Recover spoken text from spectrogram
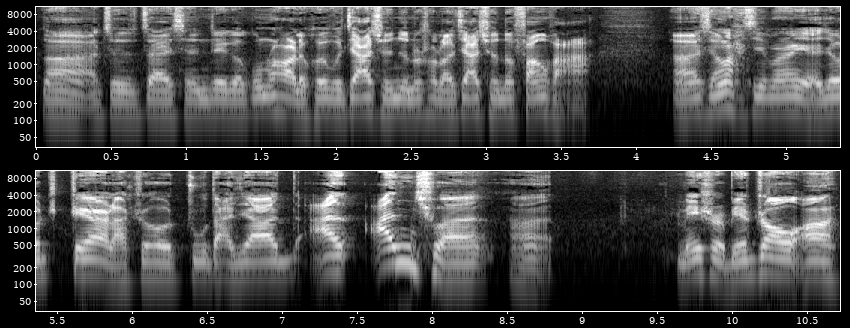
那，就在先这个公众号里回复加群，就能收到加群的方法。啊，行了，基本上也就这样了。之后祝大家安安全啊，没事别招啊。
